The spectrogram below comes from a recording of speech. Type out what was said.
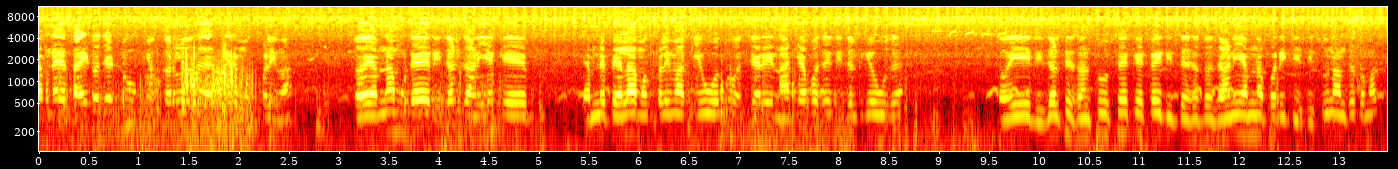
એમણે સાઇટોજેટનો ઉપયોગ કરેલો છે અત્યારે મગફળીમાં. તો એમના મોઢે રિઝલ્ટ જાણીએ કે એમને પહેલાં મગફળીમાં કેવું હતું, અત્યારે નાખ્યા પછી રિઝલ્ટ કેવું છે? તો એ રિઝલ્ટથી સંતુષ્ટ છે કે કઈ રીતે છે? તો જાણીએ એમના પરિચયથી. શું નામ છે તમારું?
